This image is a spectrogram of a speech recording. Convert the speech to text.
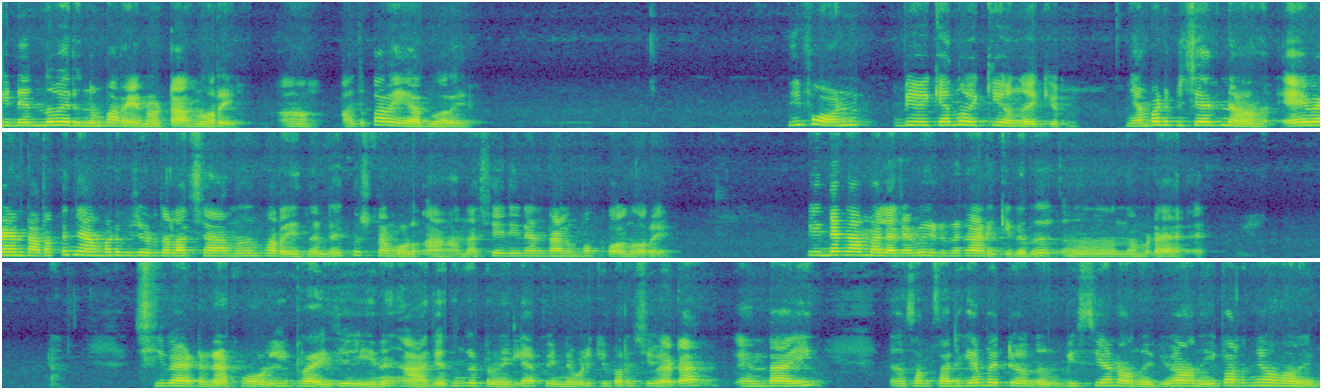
പിന്നെ എന്ന് വരുന്നും പറയണം കേട്ടോ എന്ന് പറയും. ആ അത് പറയാമെന്ന് പറയും. നീ ഫോൺ ഉപയോഗിക്കാൻ നോക്കിയോ? ചോദിക്കും. ഞാൻ പഠിപ്പിച്ചു തരുന്നോ ഏ വേണ്ട അതൊക്കെ ഞാൻ പഠിപ്പിച്ചു കൊടുത്തോളാം അച്ഛാന്ന് പറയുന്നുണ്ട് കൃഷ്ണമോളും. ആ എന്നാൽ ശരി രണ്ടാളും പൊക്കോന്ന് പറയും. പിന്നെ കമലനെ വീടിന് കാണിക്കുന്നത് നമ്മുടെ ശിവേട്ടനെ ഫോണിൽ ട്രൈ ചെയ്യുന്നു ആദ്യമൊന്നും കിട്ടണില്ല പിന്നെ വിളിക്കും പറ ശിവേട്ട എന്തായി? സംസാരിക്കാൻ പറ്റുമോ ബിസിയാണോ എന്ന് ചോദിക്കും ആ നീ പറഞ്ഞോ എന്ന് പറയും.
